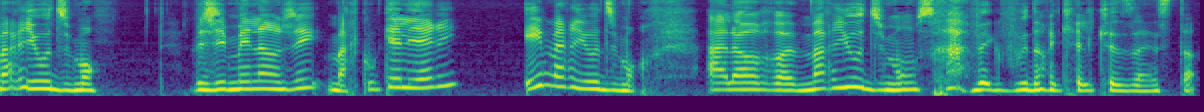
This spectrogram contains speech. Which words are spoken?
Mario Dumont. J'ai mélangé Marco Cagliari et Mario Dumont. Alors, euh, Mario Dumont sera avec vous dans quelques instants.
